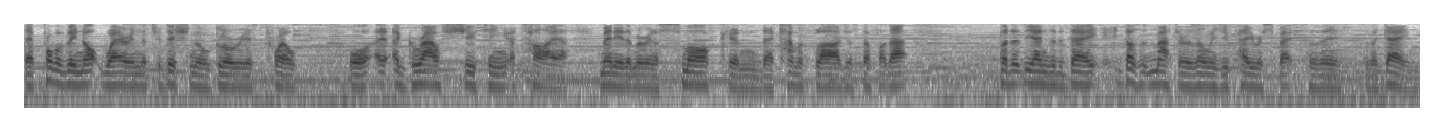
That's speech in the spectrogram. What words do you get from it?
They're probably not wearing the traditional glorious 12th or a, a grouse shooting attire. Many of them are in a smock and they're camouflage and stuff like that. But at the end of the day, it doesn't matter as long as you pay respect to the, to the game.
